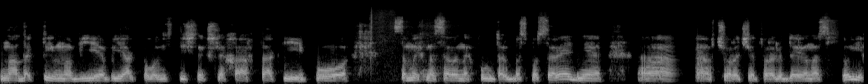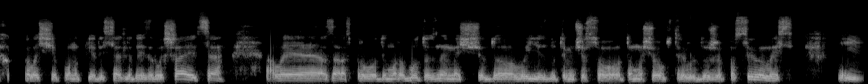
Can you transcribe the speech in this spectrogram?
надактивно б'є як по логістичних шляхах, так і по самих населених пунктах безпосередньо. Е, Вчора четверо людей у нас виїхало, ще понад 50 людей залишається. Але зараз проводимо роботу з ними щодо виїзду тимчасового, тому що обстріли дуже посилились, і,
